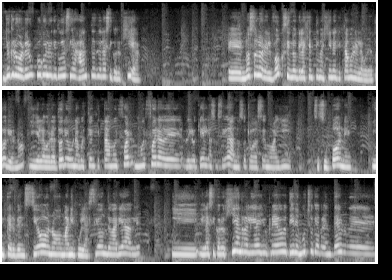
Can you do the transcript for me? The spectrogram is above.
yo quiero volver un poco a lo que tú decías antes de la psicología. no solo en el box, sino que la gente imagina que estamos en el laboratorio, ¿no? Y el laboratorio es una cuestión que está muy, muy fuera de, lo que es la sociedad. Nosotros hacemos allí, se supone, intervención o manipulación de variables. Y, y la psicología en realidad yo creo tiene mucho que aprender de,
